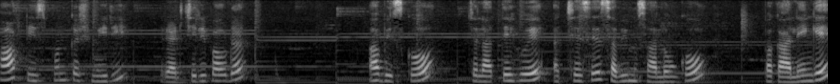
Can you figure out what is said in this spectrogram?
half teaspoon Kashmiri red chili powder अब इसको चलाते हुए अच्छे से सभी मसालों को पका लेंगे।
